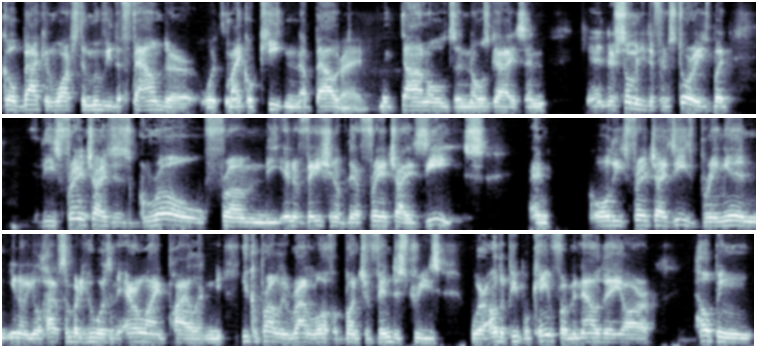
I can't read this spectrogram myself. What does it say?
go back and watch the movie the founder with michael keaton about right. mcdonald's and those guys and, and there's so many different stories but these franchises grow from the innovation of their franchisees and all these franchisees bring in, you know, you'll have somebody who was an airline pilot, and you could probably rattle off a bunch of industries where other people came from, and now they are helping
